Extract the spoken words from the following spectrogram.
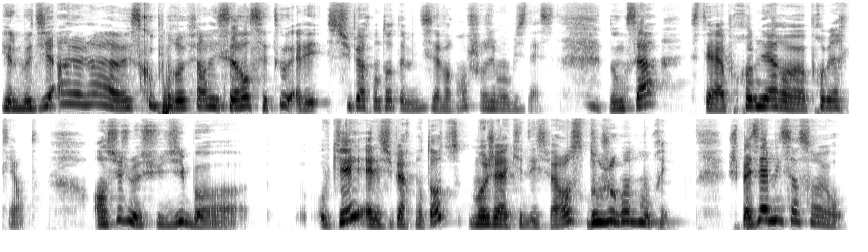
Et elle me dit, ah là là, est-ce qu'on peut refaire les séances et tout? Elle est super contente. Elle me dit, ça a vraiment changé mon business. Donc ça, c'était la première, euh, première cliente. Ensuite, je me suis dit, bah, ok, elle est super contente. Moi, j'ai acquis de l'expérience. Donc, j'augmente mon prix. Je suis passée à 1500 euros.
